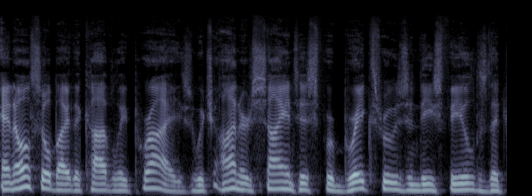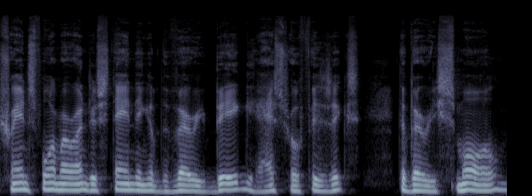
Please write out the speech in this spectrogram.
and also by the Kavli Prize, which honors scientists for breakthroughs in these fields that transform our understanding of the very big, astrophysics, the very small,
